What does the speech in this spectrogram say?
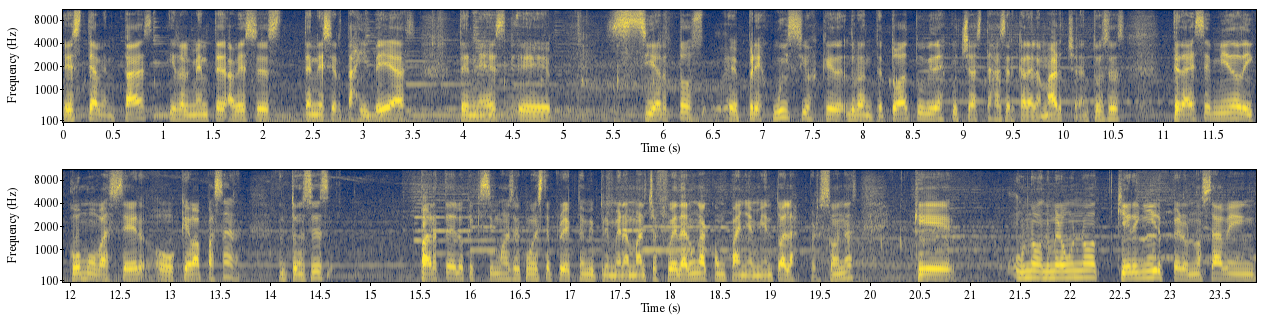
es te aventás y realmente a veces tenés ciertas ideas, tenés eh, ciertos eh, prejuicios que durante toda tu vida escuchaste acerca de la marcha, entonces te da ese miedo de cómo va a ser o qué va a pasar. Entonces, parte de lo que quisimos hacer con este proyecto en mi primera marcha fue dar un acompañamiento a las personas que uno, número uno, quieren ir pero no saben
